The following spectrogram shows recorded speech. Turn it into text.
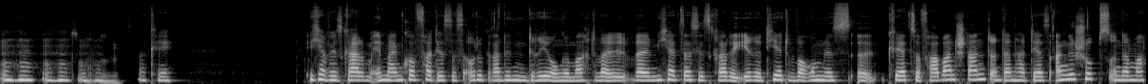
Mhm, mhm, So, mhm. Okay. Ich habe jetzt gerade, in meinem Kopf hat jetzt das Auto gerade eine Drehung gemacht, weil, weil mich hat das jetzt gerade irritiert, warum es äh, quer zur Fahrbahn stand und dann hat der es angeschubst und dann war,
